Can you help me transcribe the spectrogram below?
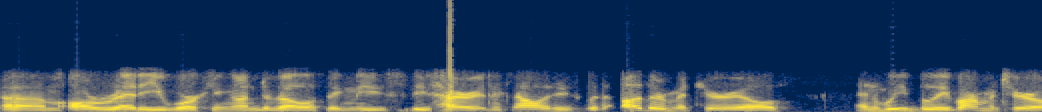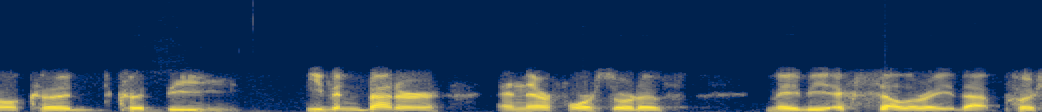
um, already working on developing these these higher technologies with other materials, and we believe our material could could be even better, and therefore sort of maybe accelerate that push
